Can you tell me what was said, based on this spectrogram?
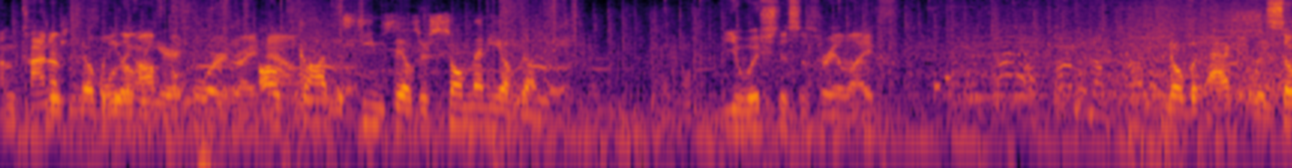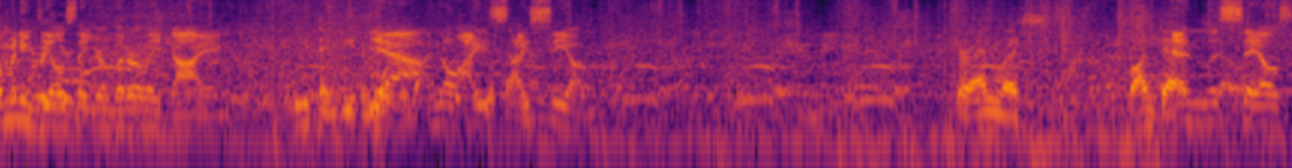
I'm kind of nobody holding over off here. the horde right Oh now. Oh God! The Steam sales. There's so many of them. You wish this was real life. No, but actually, So many deals that you're literally dying. Ethan, Ethan. Yeah, look at that. no, I, Look I see them. They're endless. Well, I'm dead. Endless so- uh, sales.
